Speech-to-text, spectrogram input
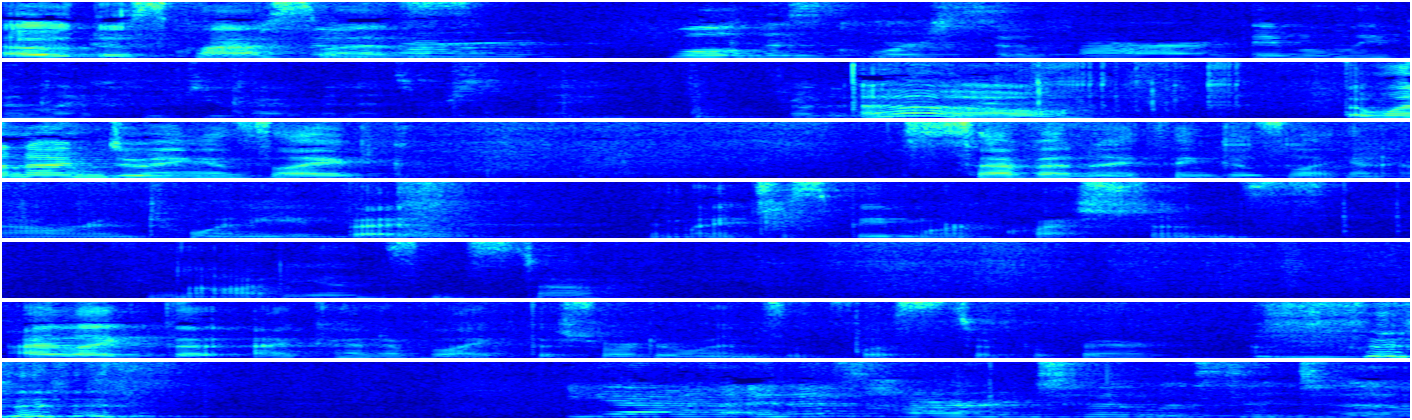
Oh, this course class so was. Far, well, this course so far, they've only been like 55 minutes or something for the. Oh, the one I'm doing is like seven. I think is like an hour and twenty, but it might just be more questions from the audience and stuff. I like the. I kind of like the shorter ones. It's less to prepare. Yeah, and it's hard to listen to a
